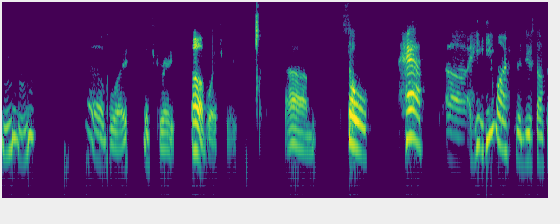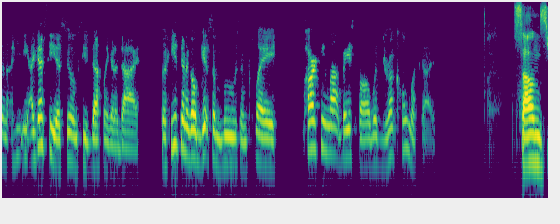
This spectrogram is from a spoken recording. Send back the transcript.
Mhm. Oh boy, it's great. Oh boy, it's great. Um, so Hap, uh, he he wants to do something. He, I guess he assumes he's definitely gonna die, so he's gonna go get some booze and play parking lot baseball with drunk homeless guys. sounds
